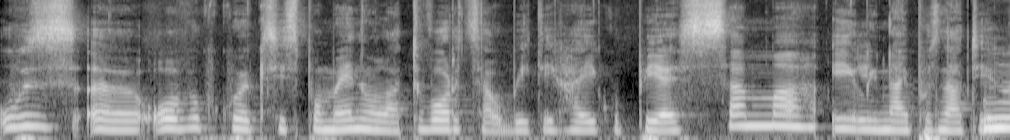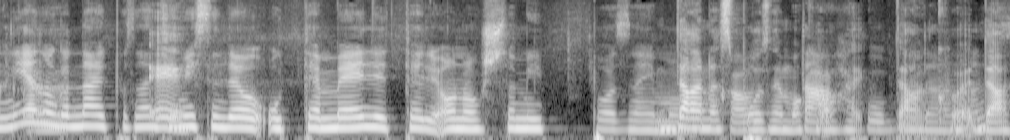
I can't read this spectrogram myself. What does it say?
Uz uh, ovog kojeg si spomenula, tvorca u biti haiku pjesama ili najpoznatijeg... Mm, Jednog od uh, najpoznatijih e. mislim da je utemeljitelj onog što mi poznajemo Danas kao poznajemo kao haiku, tako je, da.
